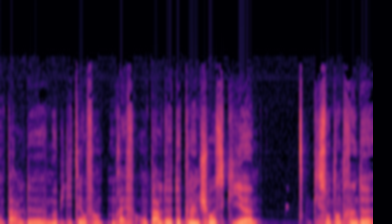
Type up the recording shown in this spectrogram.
on parle de mobilité, enfin bref, on parle de, plein de choses qui, euh, qui sont en train de,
